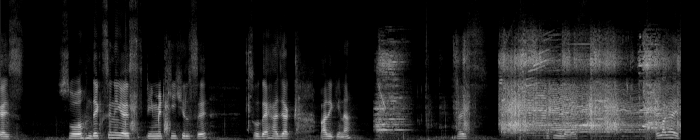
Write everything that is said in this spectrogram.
গাইস সো দেখছেনি গাইস টিমমেট কি খেলছে. সো দেখা যাক পারি কি না। গাইস হলো guys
